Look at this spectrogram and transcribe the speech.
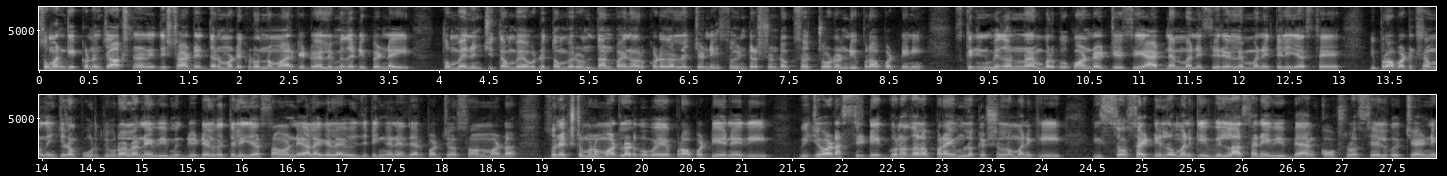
సో మనకి ఇక్కడ నుంచి ఆప్షన్ అనేది స్టార్ట్ అవుతుంది అనమాట ఇక్కడ ఉన్న మార్కెట్ వాల్యూ మీద డిపెండ్ అయ్యి తొంభై నుంచి తొంభై ఒకటి తొంభై రెండు దానిపైన వరకు కూడా వెళ్ళొచ్చండి. సో ఇంట్రెస్ట్ ఉంటే ఒకసారి చూడండి ఈ ప్రాపర్టీని. స్క్రీన్ మీద ఉన్న నెంబర్కు కాంటాక్ట్ చేసి యాడ్ నెంబర్ని సీరియల్ నెంబర్ని తెలియజేస్తే ఈ ప్రాపర్టీకి సంబంధించిన పూర్తి వివరాలు అనేవి మీకు డీటెయిల్గా తెలియజేస్తామండి. అలాగే లైవ్ విజిటింగ్ అనేది ఏర్పాటు చేస్తాం అనమాట సో నెక్స్ట్ మనం మాట్లాడుకోబోయే ప్రాపర్టీ అనేది విజయవాడ సిటీ గుణదల ప్రైమ్ లొకేషన్లో మనకి ఈ సొసైటీలో మనకి విల్లాస్ అనేవి బ్యాంక్ హౌస్లో సేల్కి వచ్చాయండి.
